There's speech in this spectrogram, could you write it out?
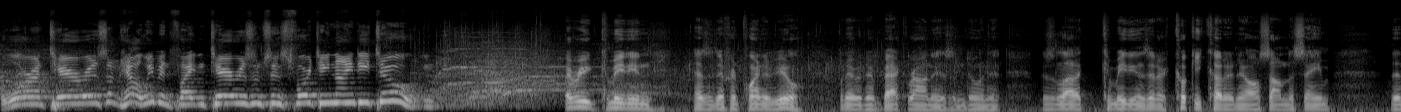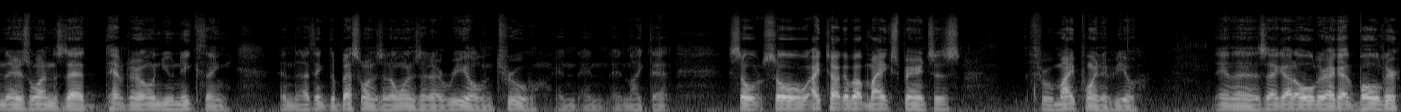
The war on terrorism, hell, we've been fighting terrorism since 1492. Every comedian has a different point of view, whatever their background is in doing it. There's a lot of comedians that are cookie cutter and they all sound the same. Then there's ones that have their own unique thing and I think the best ones are the ones that are real and true and, and, and like that. So, so I talk about my experiences through my point of view. And as I got older, I got bolder.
